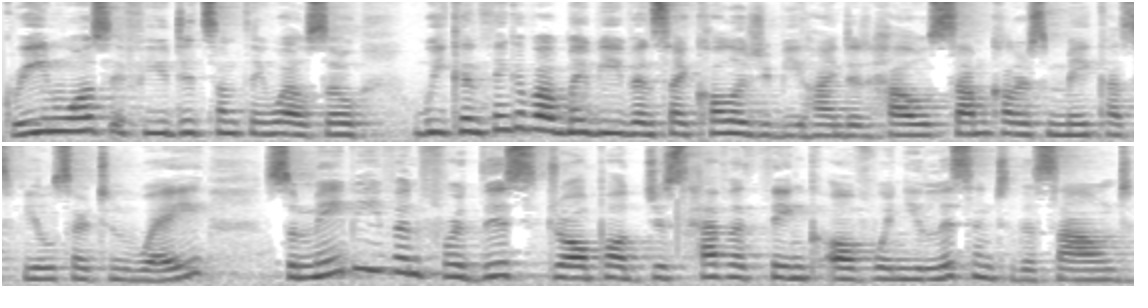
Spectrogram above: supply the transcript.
Green was if you did something well. So we can think about maybe even psychology behind it, how some colors make us feel certain way. So maybe even for this draw pod, just have a think of when you listen to the sound,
